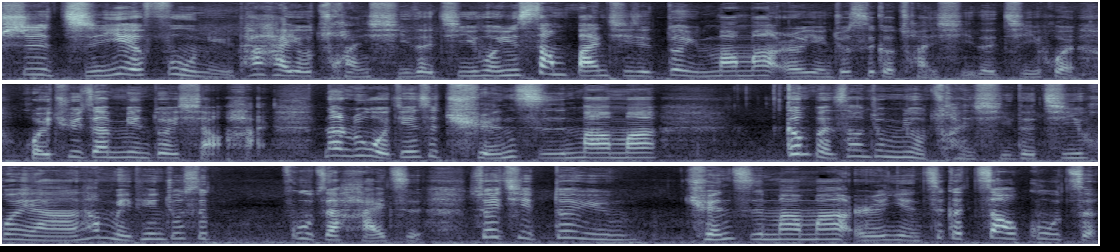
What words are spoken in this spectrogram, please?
是职业妇女，她还有喘息的机会，因为上班其实对于妈妈而言就是个喘息的机会，回去再面对小孩。那如果今天是全职妈妈，根本上就没有喘息的机会啊！她每天就是顾着孩子，所以其实对于全职妈妈而言，这个照顾者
